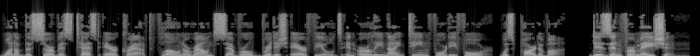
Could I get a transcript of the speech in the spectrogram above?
one of the service test aircraft flown around several British airfields in early 1944, was part of a disinformation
